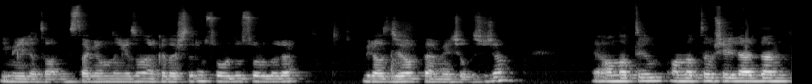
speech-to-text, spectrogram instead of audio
e-mail atan, Instagram'dan yazan arkadaşların sorduğu sorulara biraz cevap vermeye çalışacağım. Yani anlattığım anlattığım şeylerden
